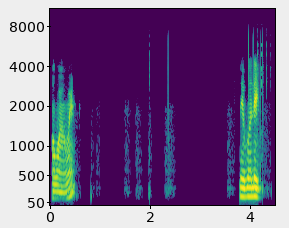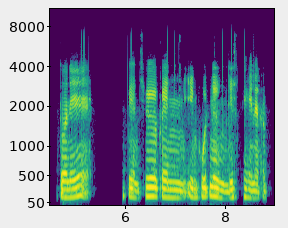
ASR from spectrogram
มาวางไว้ Numeric ตัวนี้ เปลี่ยนชื่อเป็น Input หนึ่ง Display นะครับ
